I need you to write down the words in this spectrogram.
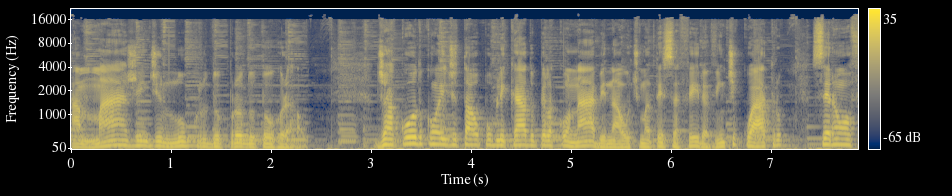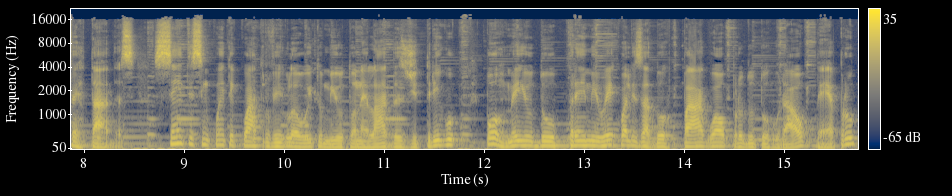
a margem de lucro do produtor rural. De acordo com o edital publicado pela Conab na última terça-feira, 24, serão ofertadas 154,8 mil toneladas de trigo por meio do Prêmio Equalizador Pago ao Produtor Rural, PEPRO,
